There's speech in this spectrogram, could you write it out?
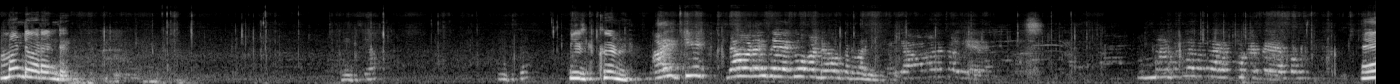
അമ്മ ഉണ്ട് ഇവിടെ ഉണ്ട്. ഏ?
